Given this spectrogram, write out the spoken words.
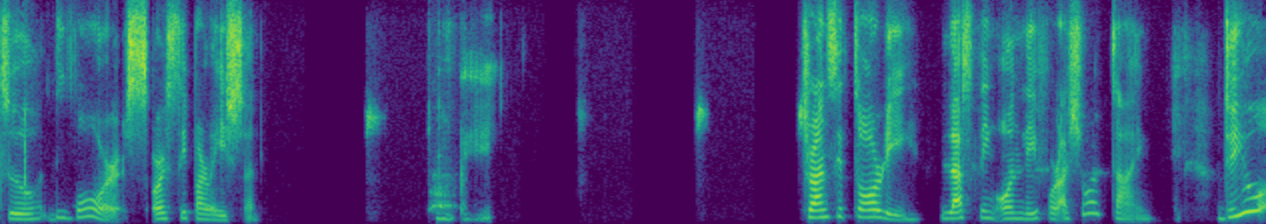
to divorce or separation. Okay. Transitory, lasting only for a short time. Do you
